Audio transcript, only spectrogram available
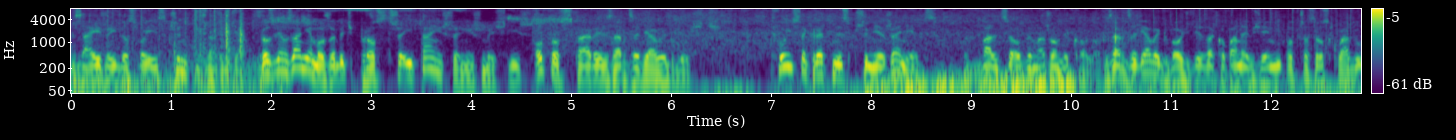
zajrzyj do swojej skrzynki z narzędziami. Rozwiązanie może być prostsze i tańsze niż myślisz. Oto stary, zardzewiały gwóźdź. Twój sekretny sprzymierzeniec w walce o wymarzony kolor. Zardzewiałe gwoździe zakopane w ziemi podczas rozkładu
